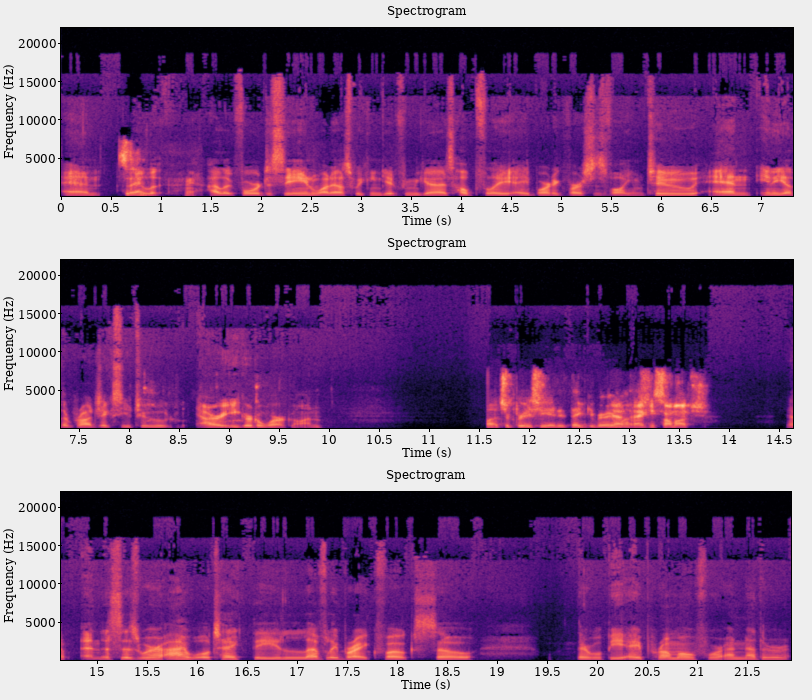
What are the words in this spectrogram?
And I look, I look forward to seeing what else we can get from you guys. Hopefully, a Bardic Versus Volume 2 and any other projects you two are eager to work on. Much appreciated. Thank you very yeah, much. thank you so much. Yep, and this is where I will take the lovely break, folks. So there will be a promo for another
